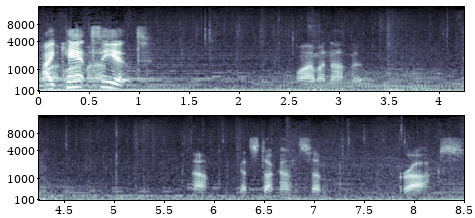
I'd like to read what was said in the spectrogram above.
Why- I can't I see it. Why am I not moving? Oh, got stuck on some rocks.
